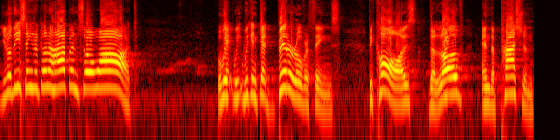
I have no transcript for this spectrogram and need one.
You know, these things are going to happen, so what? But we, we, we can get bitter over things because the love and the passion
